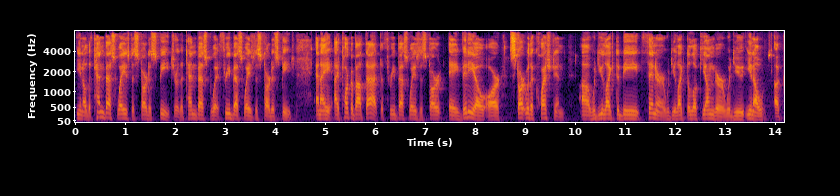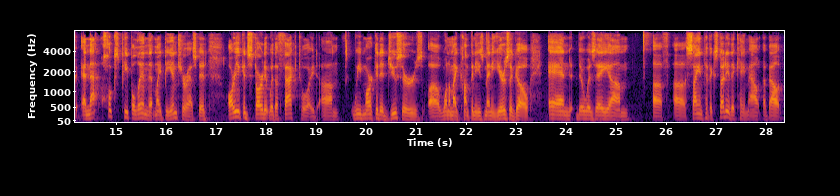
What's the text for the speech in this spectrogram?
you know, the 10 best ways to start a speech or the 10 best way, three best ways to start a speech. And I, I talk about that. The three best ways to start a video are start with a question uh, would you like to be thinner? Would you like to look younger? Would you, you know, uh, and that hooks people in that might be interested. Or you could start it with a factoid. Um, we marketed juicers, uh, one of my companies, many years ago, and there was a, um, a, a, scientific study that came out about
